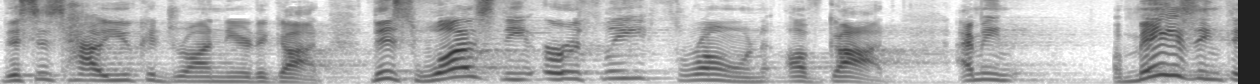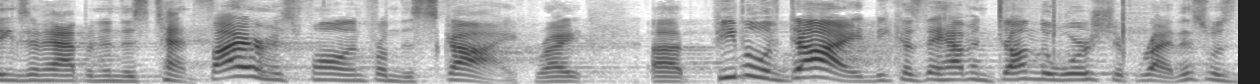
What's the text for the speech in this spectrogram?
This is how you could draw near to God. This was the earthly throne of God. I mean, amazing things have happened in this tent. Fire has fallen from the sky, right? Uh, people have died because they haven't done the worship right. This was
